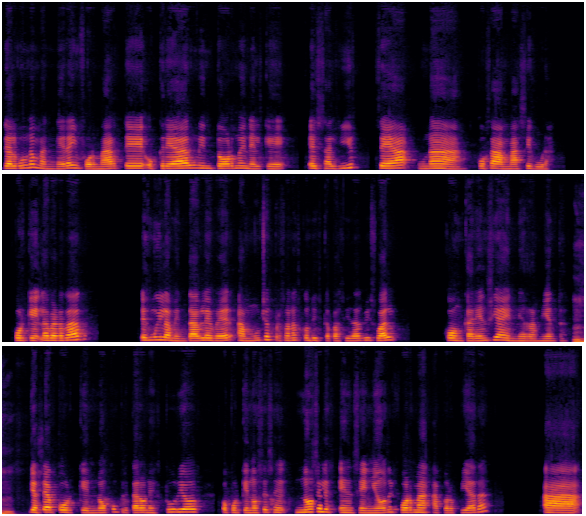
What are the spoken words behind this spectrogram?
de alguna manera informarte o crear un entorno en el que el salir sea una cosa más segura. Porque la verdad es muy lamentable ver a muchas personas con discapacidad visual con carencia en herramientas, ya sea porque no completaron estudios, o porque no se, no se les enseñó de forma apropiada a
